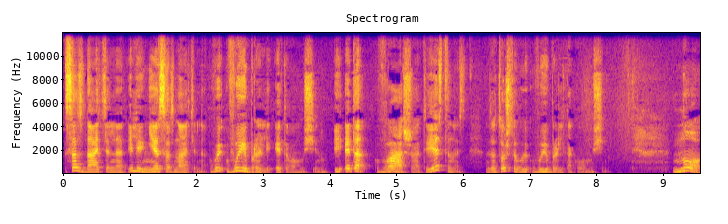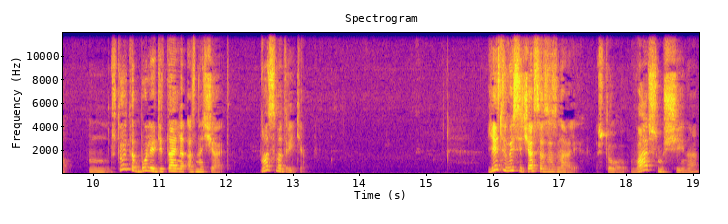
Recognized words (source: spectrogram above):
сознательно или несознательно, вы выбрали этого мужчину. И это ваша ответственность за то, что вы выбрали такого мужчину. Но что это более детально означает? Ну, вот смотрите. Если вы сейчас осознали, что ваш мужчина,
